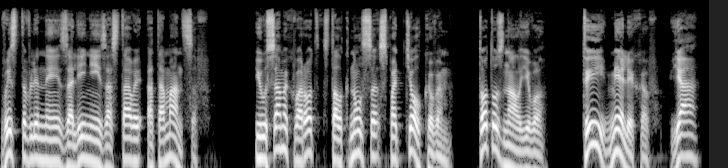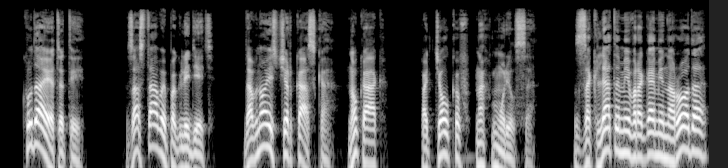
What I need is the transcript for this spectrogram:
выставленные за линией заставы атаманцев. И у самых ворот столкнулся с Подтёлковым. Тот узнал его. «Ты, Мелехов?» «Я?» «Куда это ты?» «Заставы поглядеть. Давно из Черкасска. Ну как?» Подтёлков нахмурился. «С заклятыми врагами народа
